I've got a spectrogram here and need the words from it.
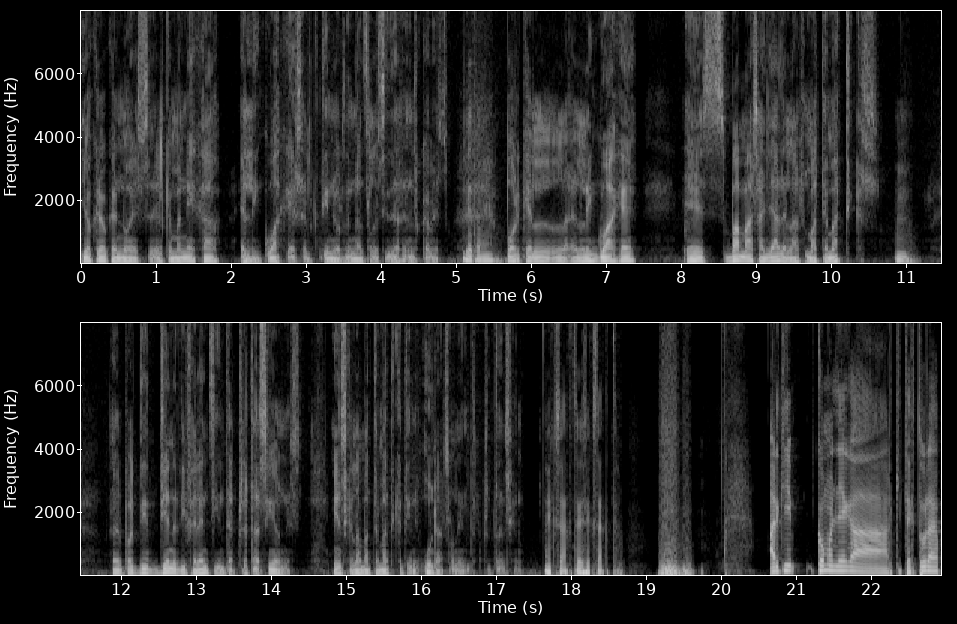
Yo creo que no es el que maneja el lenguaje, es el que tiene ordenadas las ideas en su cabeza. Yo también. Porque el, lenguaje es, va más allá de las matemáticas. Mm. pues tiene diferentes interpretaciones, mientras que la matemática tiene una sola interpretación. Exacto, es exacto. Arqui, ¿cómo llega a arquitectura?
